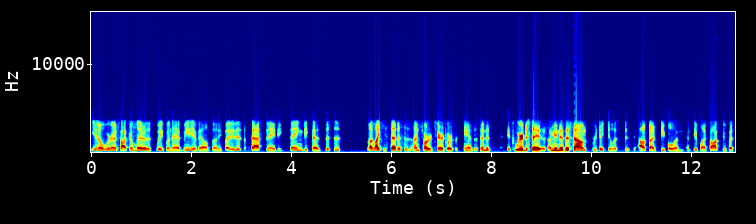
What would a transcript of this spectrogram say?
You know, we're going to talk to them later this week when they have media availability, but it is a fascinating thing because this is, like you said, this is uncharted territory for Kansas, and it's it's weird to say this. I mean, this sounds ridiculous to outside people and, and people I talk to, but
